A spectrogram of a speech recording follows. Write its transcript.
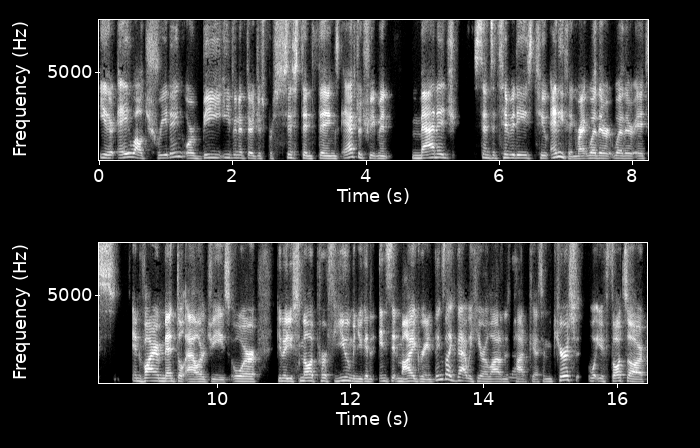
either A, while treating, or B, even if they're just persistent things after treatment, manage sensitivities to anything, right? Whether whether it's environmental allergies or you know you smell a perfume and you get an instant migraine things like that we hear a lot on this yeah. podcast i'm curious what your thoughts are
